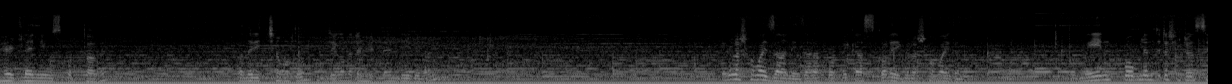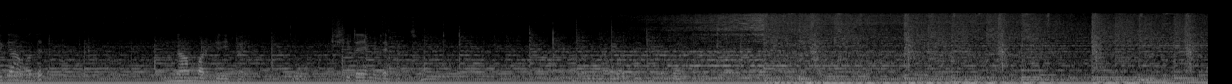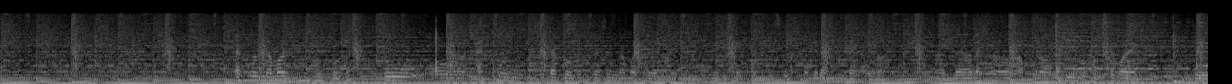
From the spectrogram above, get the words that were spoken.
হেডলাইন ইউজ করতে হবে। আপনাদের ইচ্ছা মতো যে কোনো একটা হেডলাইন দিয়ে দেবেন। এগুলো সবাই জানে, যারা পপে কাজ করে, এগুলো সবাই জানে। তো মেইন প্রবলেম যেটা, সেটা হচ্ছে কি আমাদের নাম্বার ভেরিফাই তো সেটাই আমি দেখাচ্ছি। এখন আমি নাম্বার ভেরিফাই করব। তো যেটা করব সেটা নাম্বার ভেরিফাই করতেছি আপনাদের এখন দেখাবো। না দেখা আপনারা অনেকেই ভাবতে পারেন যে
